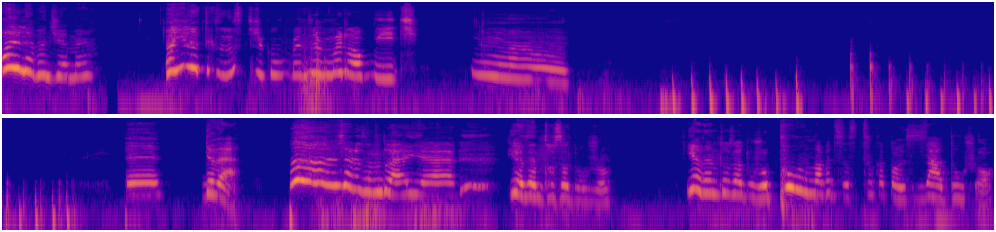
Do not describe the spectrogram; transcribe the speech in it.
A ile będziemy? A ile tych zastrzyków będziemy robić? Mm. Yy, dwa. A, zaraz mdleję. Jeden to za dużo. Jeden to za dużo. Pół nawet zastrzyka to jest za dużo.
